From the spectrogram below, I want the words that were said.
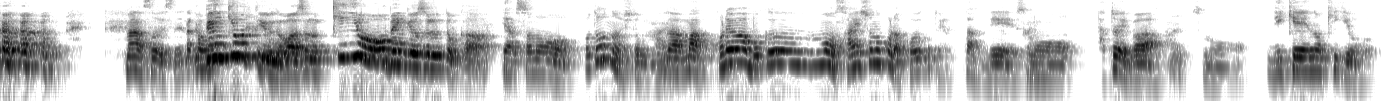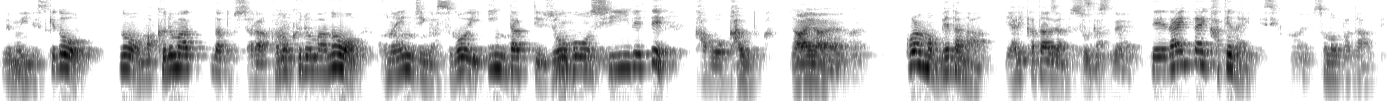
だ。まあそうですね。だから、い勉強っていうのは、その企業を勉強するとか、や、その、ほとんどの人が、はまあこれは僕も最初の頃はこういうことやったんで、その、例えば、はいその、理系の企業でもいいですけど、の、まあ、車だとしたら、この車の、このエンジンがすごいいいんだっていう情報を仕入れて、株を買うとか。はいはいはいはい。これはもうベタなやり方じゃないですか。そうですね。で、大体勝てないんですよ。はい。そのパターンって。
